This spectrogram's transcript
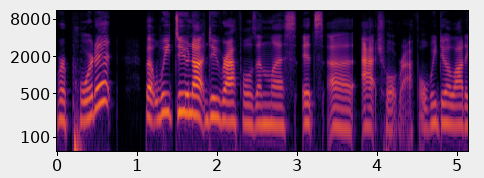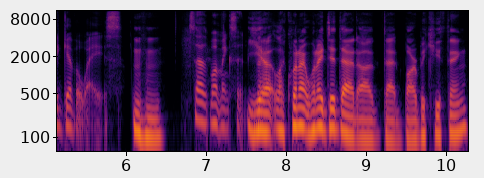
report it, but we do not do raffles unless it's a actual raffle. We do a lot of giveaways. hmm So that's what makes it. the- Yeah, like when I when I did that uh that barbecue thing,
